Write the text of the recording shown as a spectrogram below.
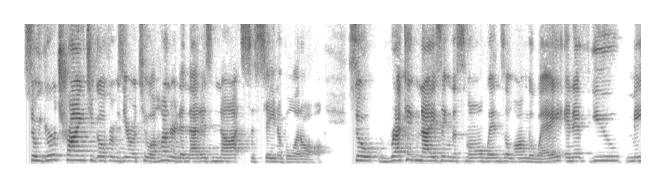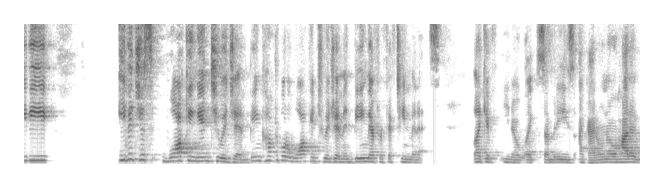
So you're trying to go from zero to 100, and that is not sustainable at all. So recognizing the small wins along the way. And if you maybe even just walking into a gym, being comfortable to walk into a gym and being there for 15 minutes. Like if, you know, like somebody's like, I don't know how to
